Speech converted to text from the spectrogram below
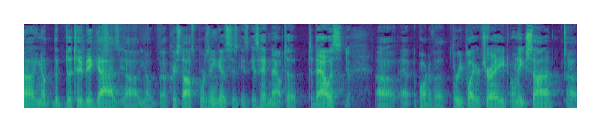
Uh, you know the the two big guys. Uh, you know, uh, Kristaps Porzingis is, is, is heading out to to Dallas. Yep. Uh, a part of a three player trade on each side. Uh,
